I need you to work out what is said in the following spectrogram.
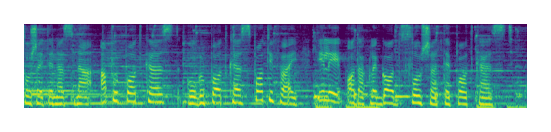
Slušajte nas na Apple Podcast, Google Podcast, Spotify ili odakle god slušate podcast.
